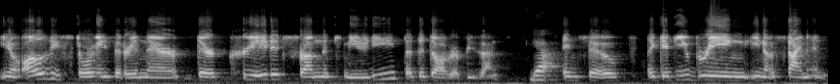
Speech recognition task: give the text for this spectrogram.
you know, all of these stories that are in there, they're created from the community that the doll represents. yeah And so, like, if you bring, you know, Simon,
